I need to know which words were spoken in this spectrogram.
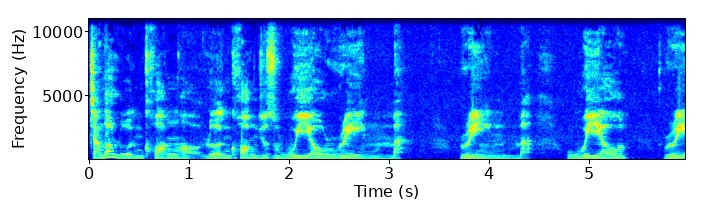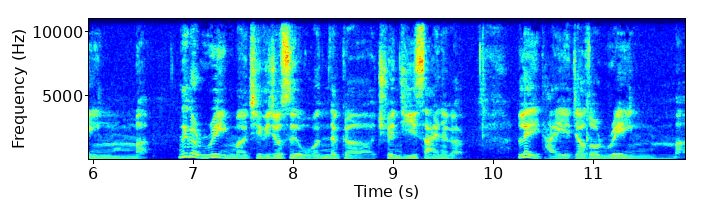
讲到轮框哈，轮框就是 wheel rim，rim，wheel rim。那个 rim 其实就是我们那个拳击赛那个擂台也叫做 rim。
